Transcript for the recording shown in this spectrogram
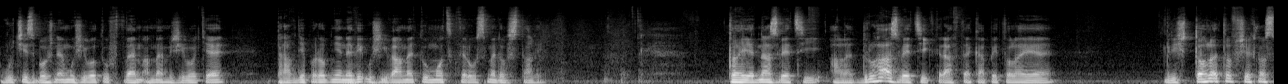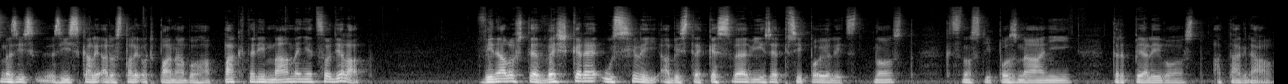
vůči zbožnému životu v tvém a mém životě, pravděpodobně nevyužíváme tu moc, kterou jsme dostali. To je jedna z věcí, ale druhá z věcí, která v té kapitole je, když tohle to všechno jsme získali a dostali od Pána Boha, pak tedy máme něco dělat. Vynaložte veškeré úsilí, abyste ke své víře připojili ctnost, k ctnosti poznání, trpělivost a tak dál.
